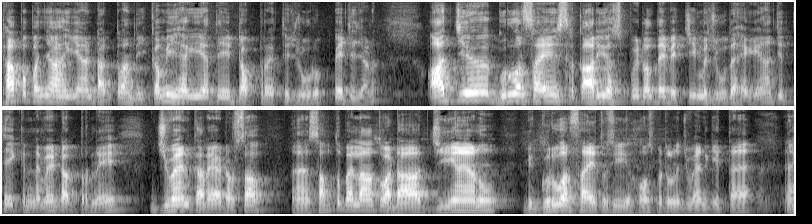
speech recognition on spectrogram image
ਠੱਪ ਪਈਆਂ ਹੈਗੀਆਂ, ਡਾਕਟਰਾਂ ਦੀ ਕਮੀ ਹੈਗੀ ਹੈ ਤੇ ਡਾਕਟਰ ਇੱਥੇ ਜ਼ਰੂਰ ਭੇਜੇ ਜਾਣ। ਅੱਜ ਗੁਰੂ ਸਾਹਿਬ ਸਰਕਾਰੀ ਹਸਪੀਟਲ ਦੇ ਵਿੱਚ ਹੀ ਮੌਜੂਦ ਹੈਗੇ ਆ, ਜਿੱਥੇ ਇੱਕ ਨਵੇਂ ਡਾਕਟਰ ਨੇ ਜੁਆਇਨ ਕਰ ਰਿਹਾ ਡਾਕਟਰ ਸਾਹਿਬ ਸਭ ਤੋਂ ਪਹਿਲਾਂ ਤੁਹਾਡਾ ਜੀ ਆਇਆਂ ਨੂੰ ਵੀ ਗੁਰੂ ਸਾਹਿਬ ਤੁਸੀਂ ਹਸਪੀਟਲ ਨੂੰ ਜੁਆਇਨ ਕੀਤਾ ਹੈ।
